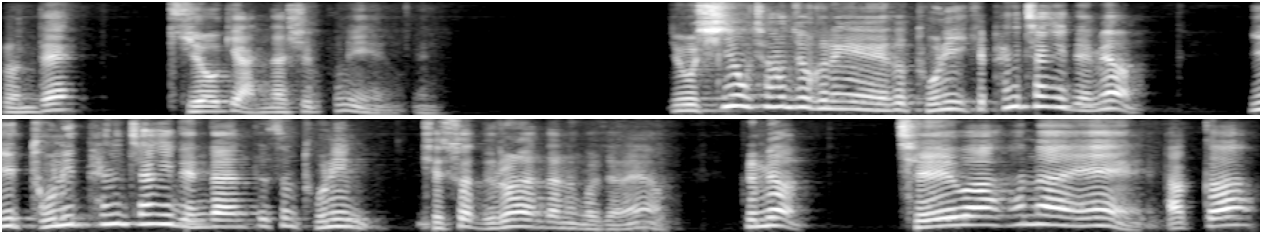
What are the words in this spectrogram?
그런데 기억이 안 나실 뿐이에요. 이 신용 창조 기능에 의해서 돈이 이렇게 팽창이 되면 이 돈이 팽창이 된다는 뜻은 돈이 개수가 늘어난다는 거잖아요. 그러면 재화 하나에 아까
